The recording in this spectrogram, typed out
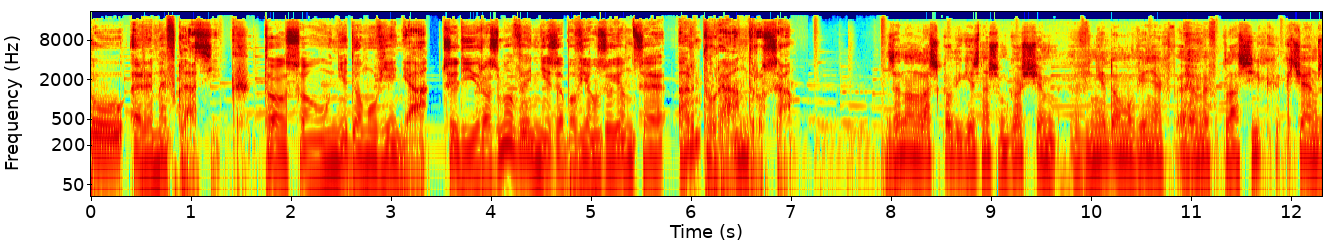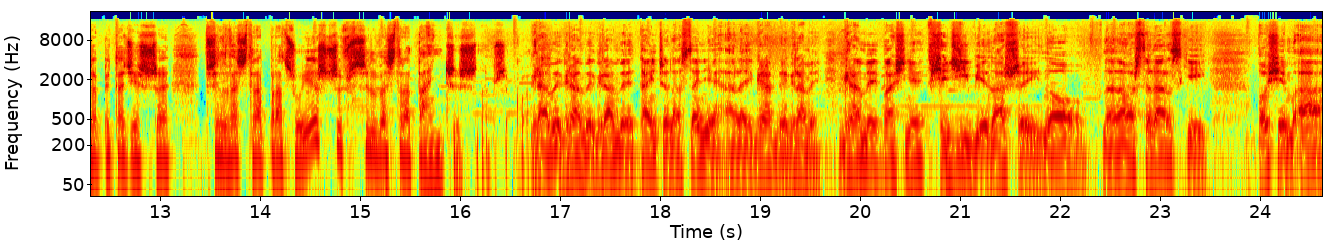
Tu RMF Classic. To są niedomówienia, czyli rozmowy niezobowiązujące Artura Andrusa. Zenon Laskowik jest naszym gościem w Niedomówieniach w RMF Classic. Chciałem zapytać jeszcze, w Sylwestra pracujesz, czy w Sylwestra tańczysz na przykład? Gramy, gramy, gramy, tańczę na scenie, ale gramy, gramy. Gramy właśnie w siedzibie naszej, no, na, na Masztelarskiej 8A.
